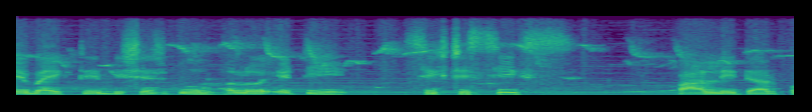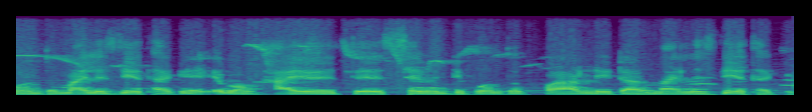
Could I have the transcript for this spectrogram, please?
এই বাইকটির বিশেষ গুণ হলো এটি সিক্সটি সিক্স পার লিটার পর্যন্ত মাইলেজ দিয়ে থাকে এবং হাইওয়েতে সেভেন্টি পর্যন্ত পার লিটার মাইলেজ দিয়ে থাকে।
